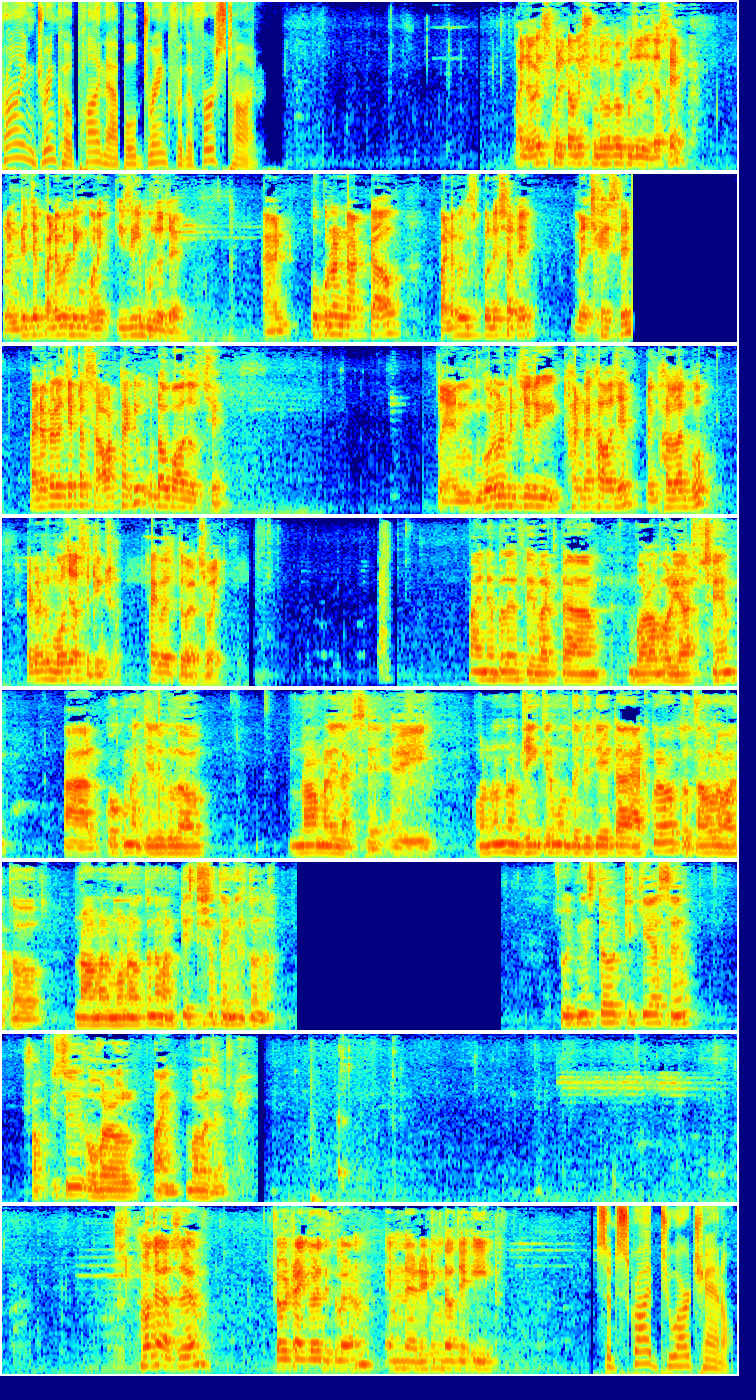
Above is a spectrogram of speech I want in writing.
trying Drinko pineapple drink for the first time. Pineapple স্মেলটা অনেক সুন্দরভাবে বোঝা যেতেছে এর যে পাইনাপেল ড্রিঙ্ক অনেক ইজিলি বোঝা যায়। অ্যান্ড কোকোনাট নাটটাও পাইনাপেল স্পুনের সাথে ম্যাচ খাইছে। পাইনাপেলের যে একটা সাওয়ার থাকে ওটাও পাওয়া যাচ্ছে। অ্যান্ড গরমের ভিতরে যদি ঠান্ডা খাওয়া যায় অনেক ভালো লাগবো। এটা অনেক মজা আছে ড্রিঙ্কসটা ট্রাই করে দেখতে পারেন সবাই। পাইনাপেলের ফ্লেভারটা বরাবরই আসছে। আর কোকোনাট জেলিগুলো নর্মালি লাগছে। এই অন্যান্য ড্রিঙ্কের মধ্যে যদি এটা অ্যাড করা হতো তাহলে হয়তো নর্মাল মনে হতো না মানে টেস্টের সাথে মিলতো না। সুইটনেসটাও ঠিকই আছে। সবকিছুই ওভারঅল ফাইন বলা যায়। মজা আছে। সবাই ট্রাই করে দেখতে পারেন। এমনি রেটিং দাও যে eight Subscribe to our channel.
